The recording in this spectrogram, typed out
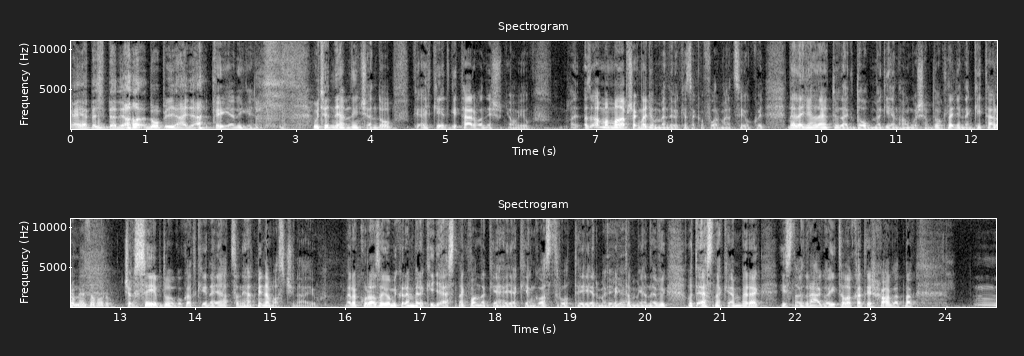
helyettesíteni a dob hiányát. Igen, igen. Úgyhogy nem, nincsen dob, egy-két gitár van, és nyomjuk. Az, a manapság nagyon menők ezek a formációk, hogy ne legyen lehetőleg dob, meg ilyen hangosabb dolgok, legyenek gitárok. Nem, ez zavaró. Csak szép dolgokat kéne játszani, hát mi nem azt csináljuk. Mert akkor az a jó, amikor emberek így esznek, vannak ilyen helyek, ilyen gasztrótér, meg Igen. mit tudom mi a nevük, ott esznek emberek, isznak drága italokat, és hallgatnak mm,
